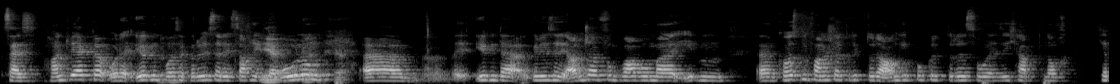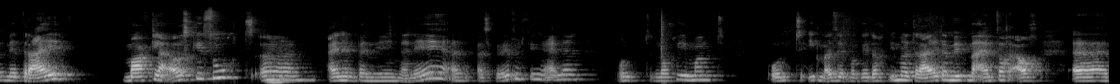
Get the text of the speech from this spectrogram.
sei es Handwerker oder irgendwas, eine größere Sache in ja, der Wohnung, ja, ja. Äh, irgendeine größere Anschaffung war, wo man eben einen Kostenvoranschlag kriegt oder Angebot kriegt oder so. Also ich habe noch, ich habe mir drei Makler ausgesucht, äh, mhm. äh, einen bei mir in der Nähe, als Gräfenfing einen und noch jemand. Und eben, also ich habe mir gedacht, immer drei, damit man einfach auch, äh,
